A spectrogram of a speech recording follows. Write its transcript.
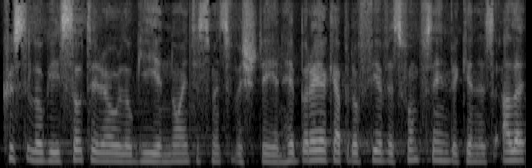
Christologie, Soteriologie im Neuen Testament zu verstehen. Hebräer Kapitel 4, Vers 15, wir kennen es alle.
